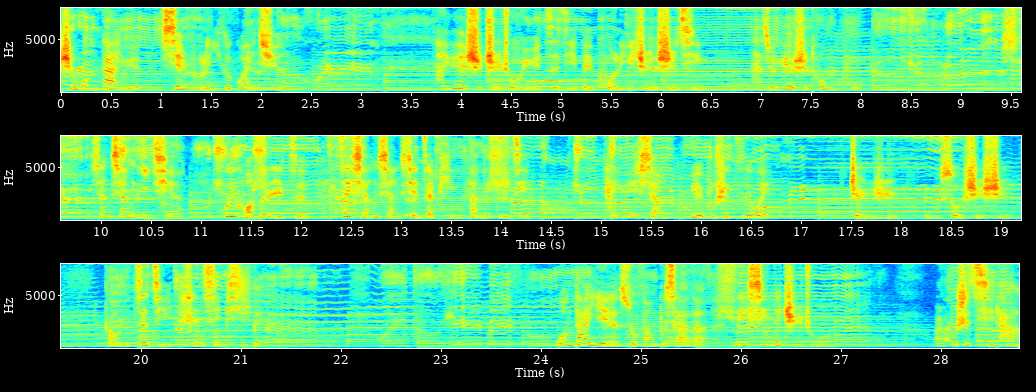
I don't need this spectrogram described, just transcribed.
是王大爷陷入了一个怪圈，他越是执着于自己被迫离职的事情，他就越是痛苦。想想以前辉煌的日子，再想想现在平凡的自己，他越想越不是滋味，整日无所事事，搞得自己身心疲惫。王大爷所放不下的内心的执着，而不是其他，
